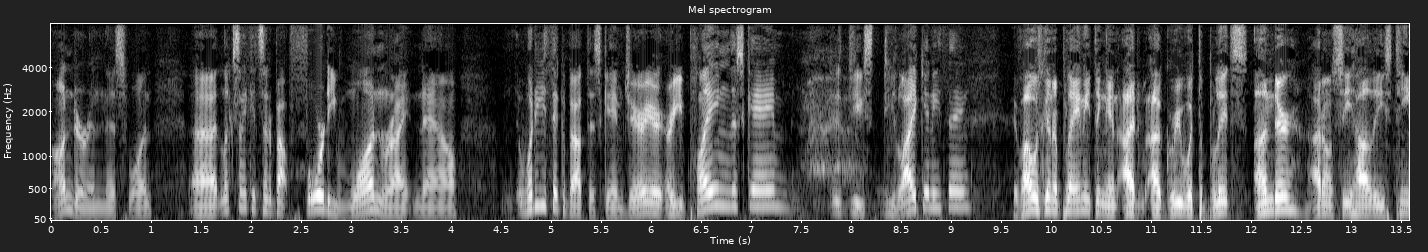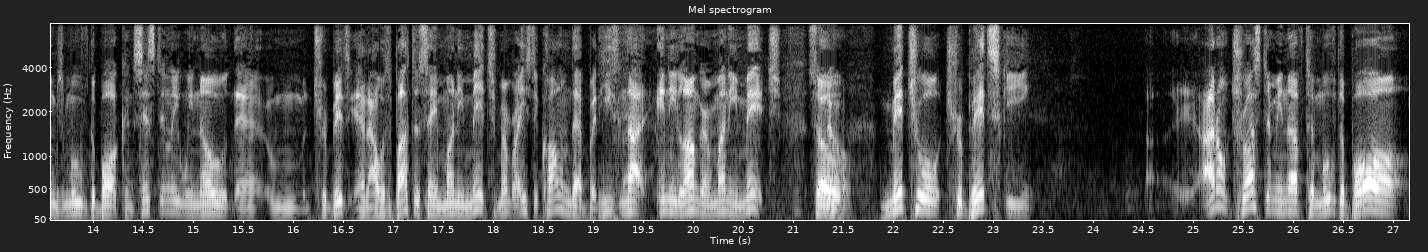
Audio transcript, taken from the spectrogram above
under in this one. Uh, it looks like it's at about 41 right now. What do you think about this game, Jerry? Are, are you playing this game? Do you, do you like anything? If I was going to play anything, and I'd agree with the blitz under, I don't see how these teams move the ball consistently. We know that um, Trubisky, and I was about to say Money Mitch. Remember, I used to call him that, but he's not any longer Money Mitch. So No. Mitchell Trubisky, uh, I don't trust him enough to move the ball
